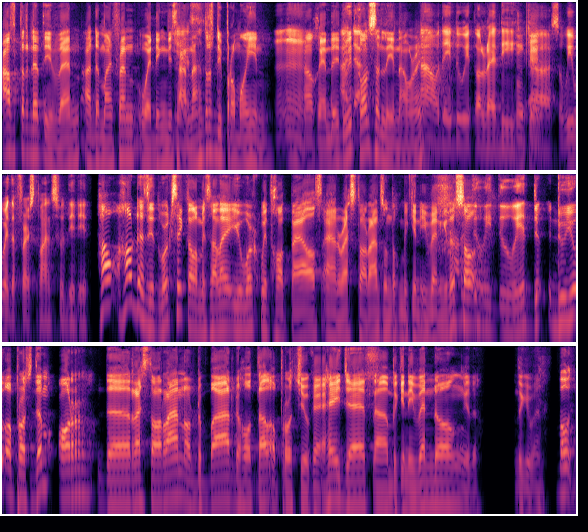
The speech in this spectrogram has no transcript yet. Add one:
after that event ada my friend wedding di Yes. sana terus dipromoin. Mm-mm. Oke, and they do it Ada. constantly now, right? Now they do it already. Okay. Uh, so we were the first ones who did it. How how does it work sih kalau misalnya you work with hotels and restaurants untuk bikin event gitu? How so do we do it? do, do you approach them or the restaurant or the bar, the hotel approach you kayak hey Jet uh, bikin event dong gitu? Itu gimana? Both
